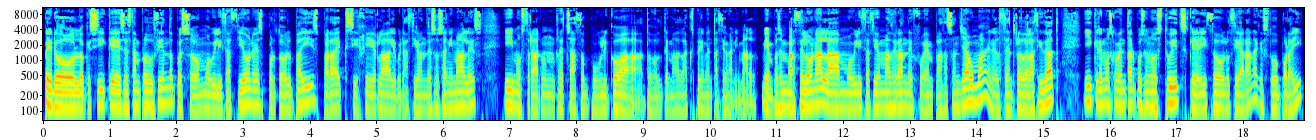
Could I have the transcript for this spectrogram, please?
pero lo que sí que se están produciendo pues son movilizaciones por todo el país para exigir la liberación de esos animales y mostrar un rechazo público a todo el tema de la experimentación animal. Bien, pues en Barcelona la movilización más grande fue en Plaza San Jaume, en el centro de la ciudad, y queremos comentar pues unos tweets que hizo Lucía Arana, que estuvo por ahí,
